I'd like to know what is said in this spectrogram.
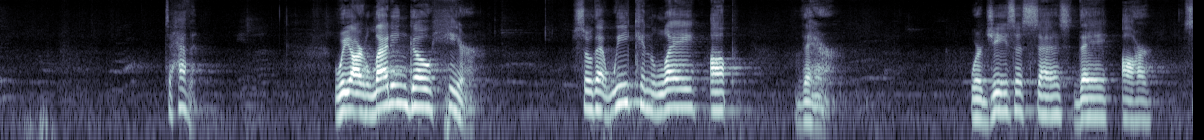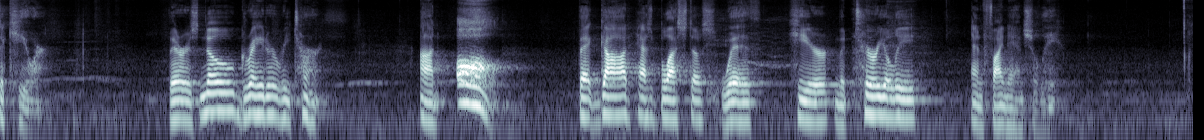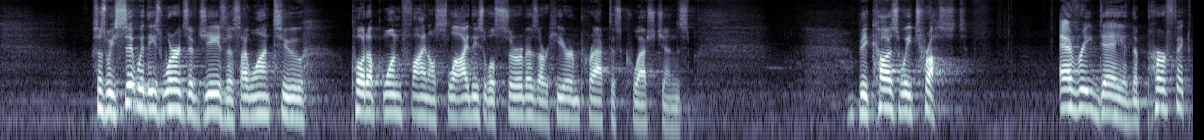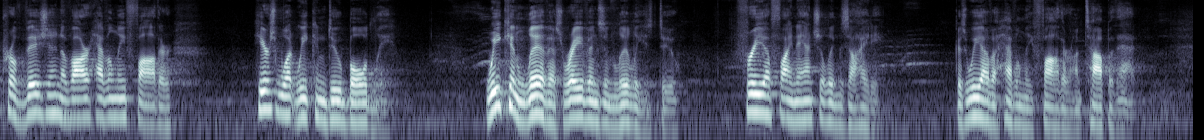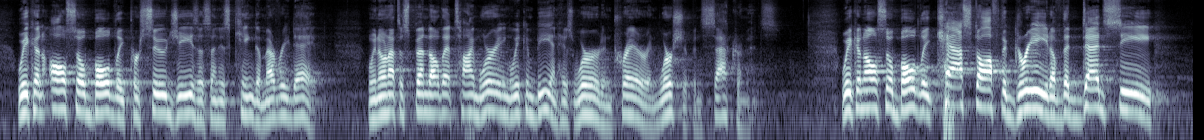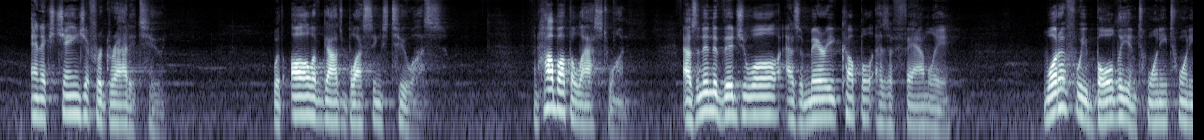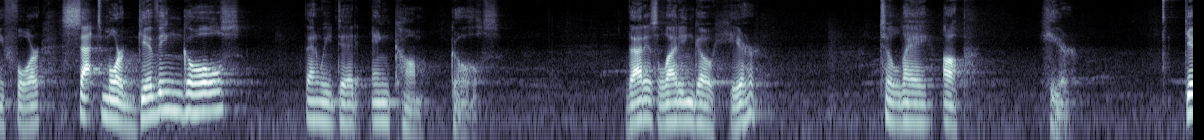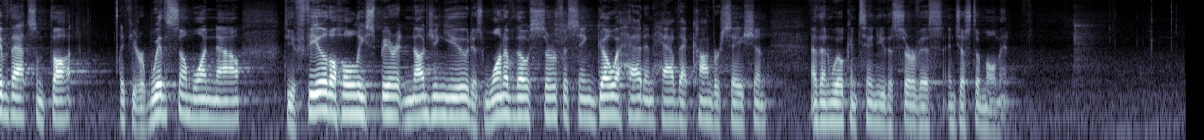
to heaven. We are letting go here so that we can lay up there where Jesus says they are secure. There is no greater return on all that God has blessed us with here materially and financially. So, as we sit with these words of Jesus, I want to put up one final slide. These will serve as our here and practice questions. Because we trust every day in the perfect provision of our Heavenly Father, here's what we can do boldly we can live as ravens and lilies do, free of financial anxiety, because we have a Heavenly Father on top of that. We can also boldly pursue Jesus and His kingdom every day. We don't have to spend all that time worrying. We can be in His Word and prayer and worship and sacraments. We can also boldly cast off the greed of the Dead Sea and exchange it for gratitude with all of God's blessings to us. And how about the last one? As an individual, as a married couple, as a family, what if we boldly in 2024 set more giving goals than we did income goals? That is letting go here to lay up here. Give that some thought. If you're with someone now, do you feel the Holy Spirit nudging you? Does one of those surfacing? Go ahead and have that conversation, and then we'll continue the service in just a moment.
